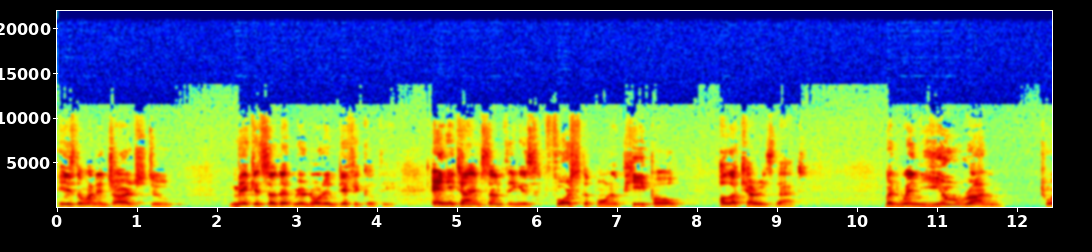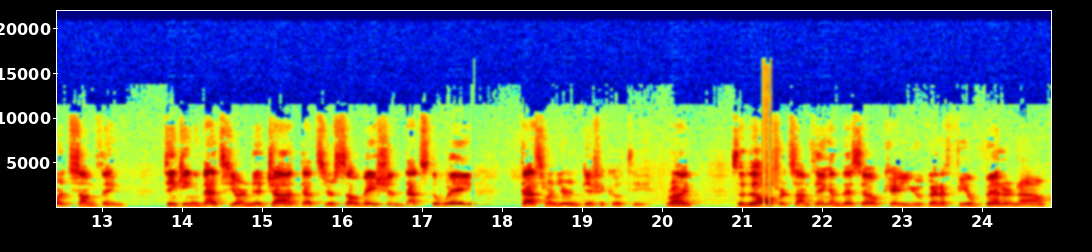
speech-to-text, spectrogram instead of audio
He's the one in charge to make it so that we're not in difficulty. Anytime something is forced upon a people Allah carries that. But when you run towards something thinking that's your najat, that's your salvation, that's the way, that's when you're in difficulty, right? So they offered something and they say, okay you're gonna feel better now.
